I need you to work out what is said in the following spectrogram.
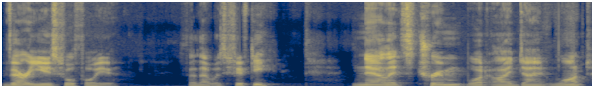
Very useful for you. So that was 50. Now let's trim what I don't want.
